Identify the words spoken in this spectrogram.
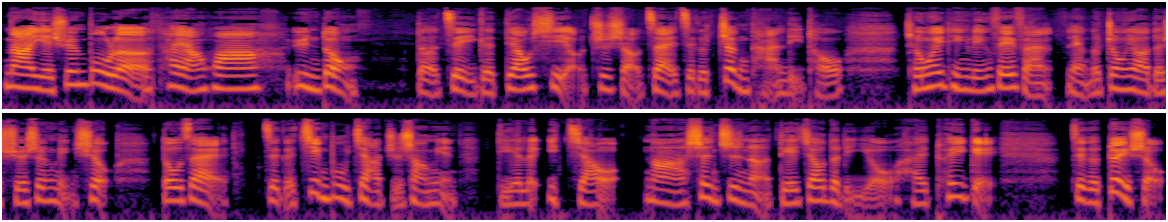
那也宣布了太阳花运动的这一个凋谢哦，至少在这个政坛里头，陈为廷、林非凡两个重要的学生领袖都在这个进步价值上面跌了一跤哦。那甚至呢，跌跤的理由还推给。这个对手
